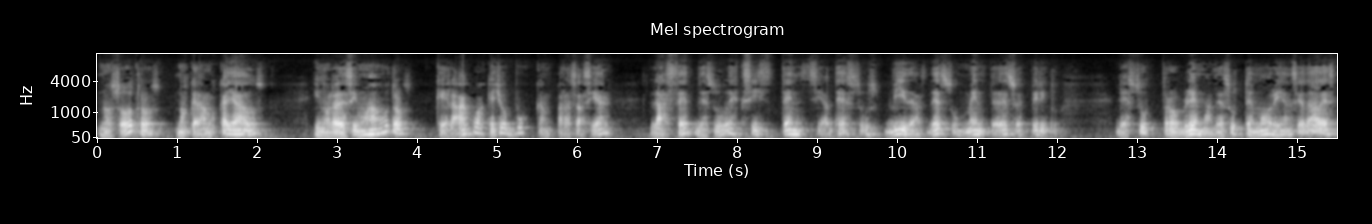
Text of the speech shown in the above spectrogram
nosotros nos quedamos callados y no le decimos a otros que el agua que ellos buscan para saciar la sed de su existencia, de sus vidas, de su mente, de su espíritu, de sus problemas, de sus temores y ansiedades,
